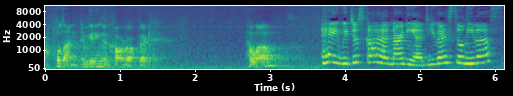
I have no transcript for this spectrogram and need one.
Hold on, I'm getting a call real quick. Hello? Hey, we just got out of Narnia. Do you guys still need us?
